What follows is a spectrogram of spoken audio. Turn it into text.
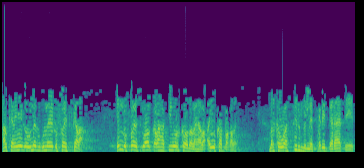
Halkan iyaga uu nabigu leeya dhufays gala in dhufays loo galo haddii warkooda la helo ayuu ka baqday marka waa sir milatari daraaddeed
